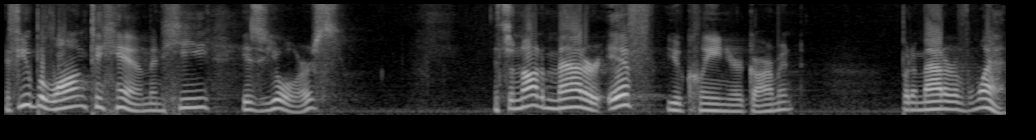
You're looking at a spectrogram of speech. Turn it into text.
if you belong to him and he is yours, it's not a matter if you clean your garment, but a matter of when.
